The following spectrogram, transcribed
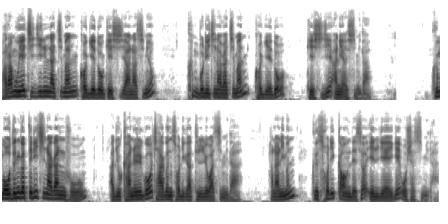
바람 후에 지진이 났지만 거기에도 계시지 않았으며 큰 불이 지나갔지만 거기에도 계시지 아니하였습니다. 그 모든 것들이 지나간 후 아주 가늘고 작은 소리가 들려왔습니다. 하나님은 그 소리 가운데서 엘리야에게 오셨습니다.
